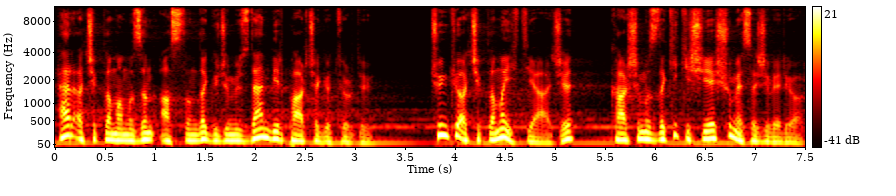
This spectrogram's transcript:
her açıklamamızın aslında gücümüzden bir parça götürdüğü. Çünkü açıklama ihtiyacı, karşımızdaki kişiye şu mesajı veriyor.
